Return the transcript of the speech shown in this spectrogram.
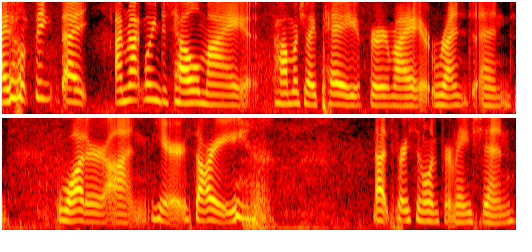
I don't think that I'm not going to tell my how much I pay for my rent and water on here. Sorry. That's personal information.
